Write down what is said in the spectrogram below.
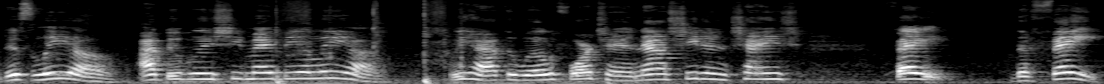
This Leo. I do believe she may be a Leo. We have the Wheel of Fortune. Now she didn't change fate. The fate.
